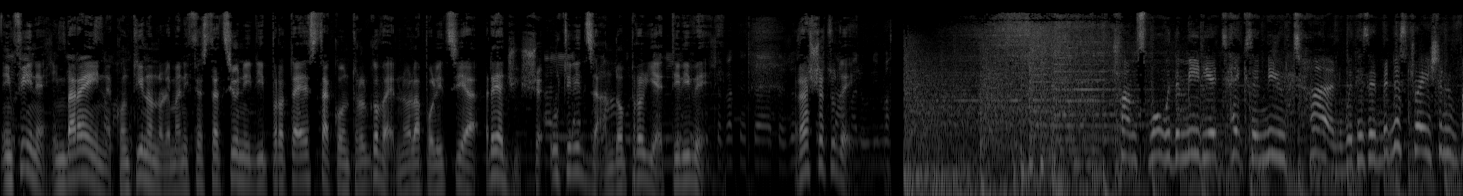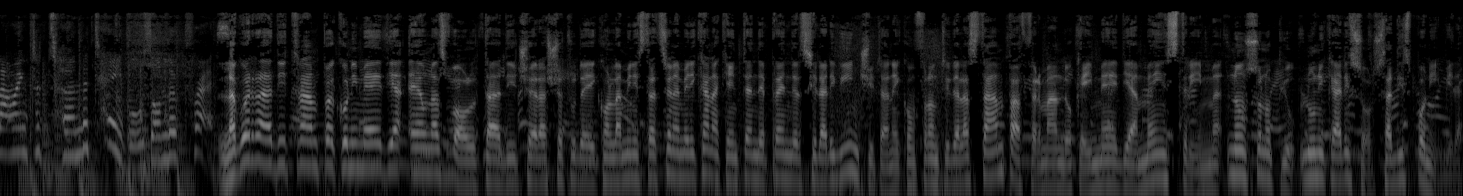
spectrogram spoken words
Infine, in Bahrain continuano le manifestazioni di protesta contro il governo e la polizia reagisce reagisce utilizzando proiettili veri. Russia Today. Trump's war with the media takes a new turn, with his administration vowing to turn the tables on the press. La guerra di Trump con i media è una svolta, dice Russia Today, con l'amministrazione americana che intende prendersi la rivincita nei confronti della stampa, affermando che i media mainstream non sono più l'unica risorsa disponibile.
